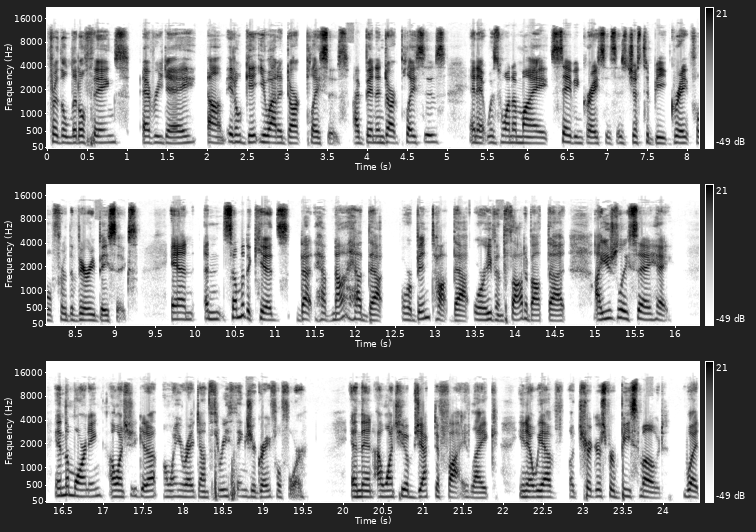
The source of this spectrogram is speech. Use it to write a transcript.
for the little things every day, um, it'll get you out of dark places. I've been in dark places, and it was one of my saving graces is just to be grateful for the very basics. And and some of the kids that have not had that or been taught that or even thought about that, I usually say, hey, in the morning, I want you to get up. I want you to write down three things you're grateful for and then i want you to objectify like you know we have uh, triggers for beast mode. What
